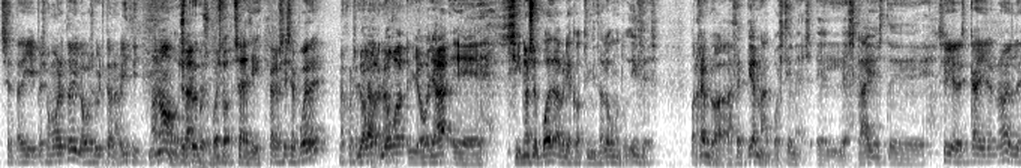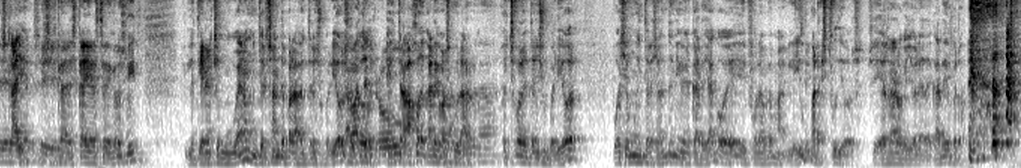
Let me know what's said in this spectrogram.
sentadilla y peso muerto y luego subirte a una bici. No, no, o sea, por supuesto. O sea, es decir, Pero si se puede, mejor se luego, puede, luego, luego ya, eh, si no se puede, habría que optimizarlo como tú dices. Por ejemplo, hacer piernas, pues tienes el Sky este Sí, el Skyer, ¿no? El de, Skyer, sí. el Sky- Skyer este de CrossFit, le tienes que muy bueno, muy interesante para el tren superior, La sobre todo row, el trabajo de la cardiovascular hecho con el tren superior puede ser muy interesante a nivel cardíaco, eh, fuera broma. Leí un Sí. par de estudios, sí, es raro que yo lea de cardio, pero...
